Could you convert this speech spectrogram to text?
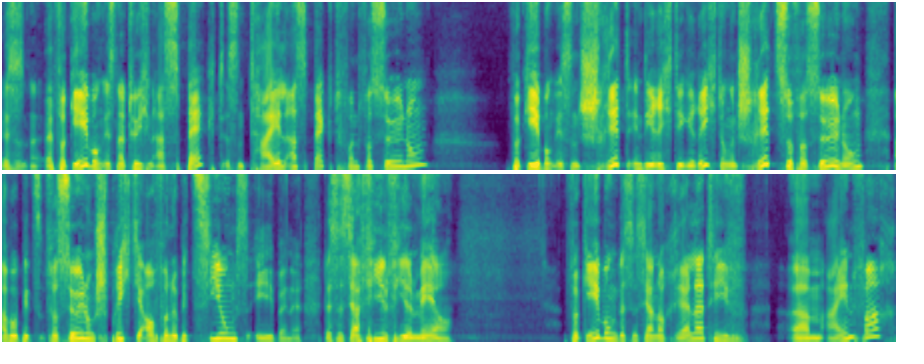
ist, äh, Vergebung ist natürlich ein Aspekt, ist ein Teilaspekt von Versöhnung. Vergebung ist ein Schritt in die richtige Richtung, ein Schritt zur Versöhnung, aber Be Versöhnung spricht ja auch von einer Beziehungsebene. Das ist ja viel, viel mehr. Vergebung, das ist ja noch relativ ähm, einfach.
